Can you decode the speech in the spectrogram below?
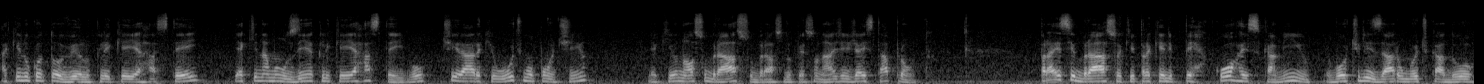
Aqui no cotovelo, cliquei e arrastei. E aqui na mãozinha, cliquei e arrastei. Vou tirar aqui o último pontinho. E aqui o nosso braço, o braço do personagem, já está pronto. Para esse braço aqui, para que ele percorra esse caminho, eu vou utilizar um modificador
